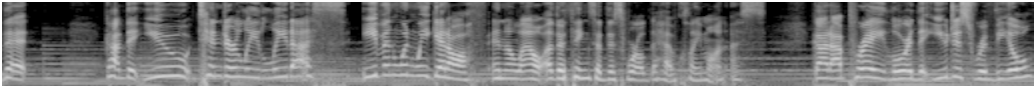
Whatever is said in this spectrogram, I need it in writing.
that God, that you tenderly lead us even when we get off and allow other things of this world to have claim on us. God, I pray, Lord, that you just reveal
